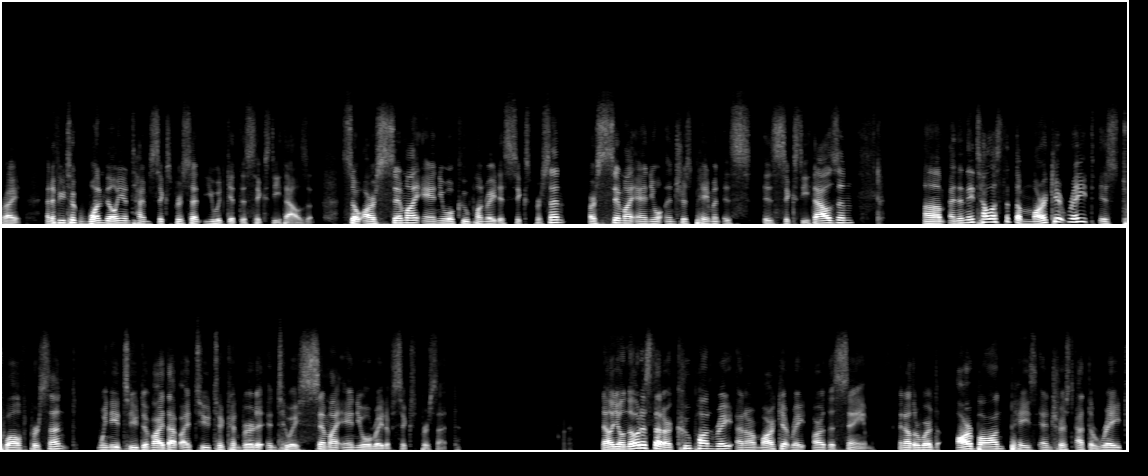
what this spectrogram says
Right? And if you took 1 million times 6%, you would get the 60,000. So our semi-annual coupon rate is 6%. Our semi-annual interest payment is is 60,000. Um, and then they tell us that the market rate is 12%. We need to divide that by 2 to convert it into a semi-annual rate of 6%. Now you'll notice that our coupon rate and our market rate are the same. In other words, our bond pays interest at the rate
